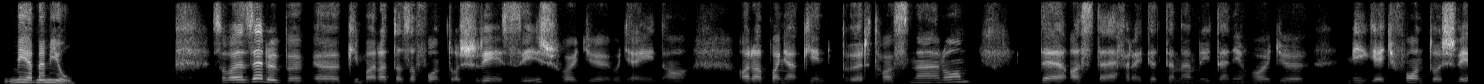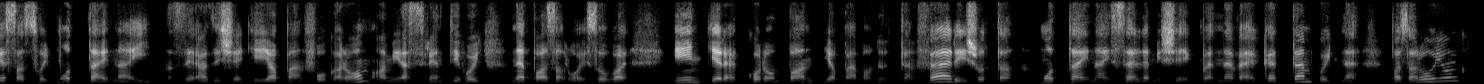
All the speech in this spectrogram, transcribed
miért nem jó? Szóval az erőből kimaradt az a fontos rész is, hogy ugye én a arapanyaként bőrt használom, de azt elfelejtettem említeni, hogy még egy fontos rész az, hogy mottainai, az, az is egy japán fogalom, ami azt jelenti, hogy ne pazarolj. Szóval én gyerekkoromban Japánban nőttem fel, és ott a mottainai szellemiségben nevelkedtem, hogy ne pazaroljunk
